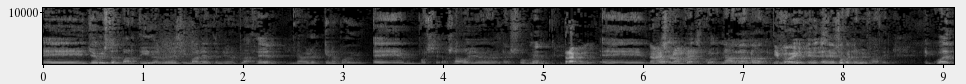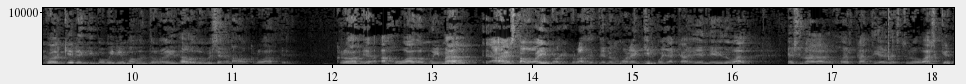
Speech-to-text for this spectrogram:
Eh, yo he visto el partido, no sé si Mario ha tenido el placer. La verdad es que no he podido. Eh, pues os hago yo el resumen. Rápido. Eh, No, cual- cual- cual- no, no, no. Tiempo el, resumen es muy fácil. Eh, cual- cualquier equipo mínimamente organizado hubiese ganado a Croacia. Croacia ha jugado muy mal, ha estado ahí porque Croacia tiene un buen equipo y a calidad individual es una de las mejores plantillas de Eurobasket.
